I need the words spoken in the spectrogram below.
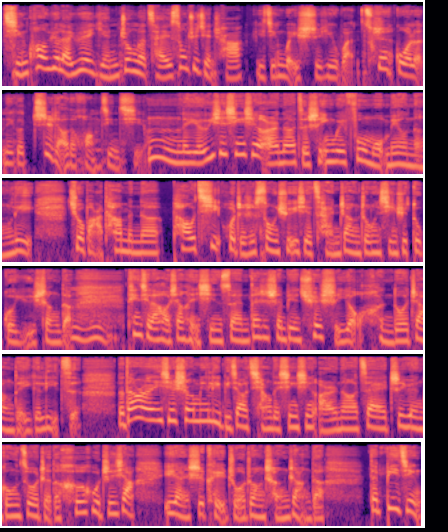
情况越来越严重了，才送去检查，已经为时已晚，错过了那个治疗的黄金。嗯，那有一些新生儿呢，则是因为父母没有能力，就把他们呢抛弃，或者是送去一些残障中心去度过余生的。嗯，听起来好像很心酸，但是身边确实有很多这样的一个例子。那当然，一些生命力比较强的新生儿呢，在志愿工作者的呵护之下，依然是可以茁壮成长的。但毕竟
